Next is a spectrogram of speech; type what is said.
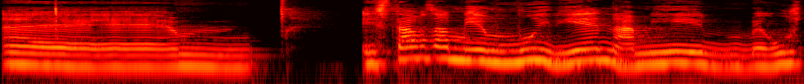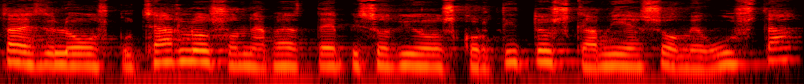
Eh, está también muy bien, a mí me gusta desde luego escucharlos, son aparte episodios cortitos, que a mí eso me gusta.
